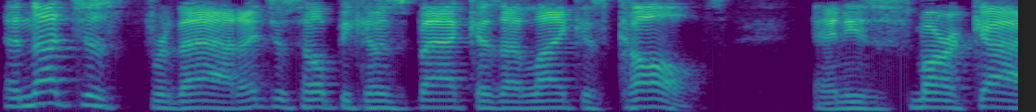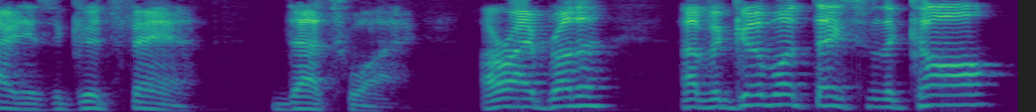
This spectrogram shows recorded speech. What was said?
and not just for that. I just hope he comes back because I like his calls and he's a smart guy and he's a good fan. That's why. All right, brother. Have a good one. Thanks for the call.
